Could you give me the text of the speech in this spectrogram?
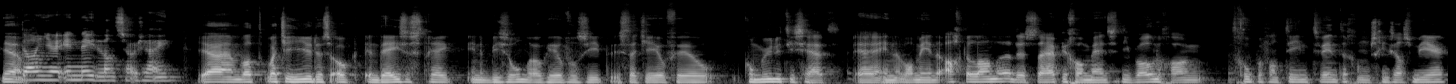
dan je in Nederland zou zijn. Ja, en wat, wat je hier dus ook in deze streek in het bijzonder ook heel veel ziet, is dat je heel veel communities hebt, uh, in, wat meer in de achterlanden. Dus daar heb je gewoon mensen die wonen gewoon met groepen van 10, 20, misschien zelfs meer.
